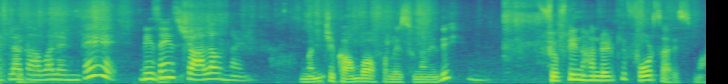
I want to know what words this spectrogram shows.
అట్లా కావాలంటే డిజైన్స్ చాలా ఉన్నాయి మంచి కాంబో ఆఫర్లు ఇస్తున్నాను ఇది. ఫిఫ్టీన్ హండ్రెడ్కి ఫోర్ సారీస్ మా.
